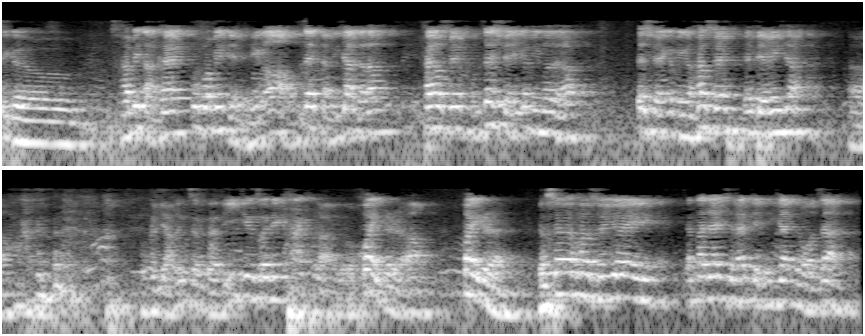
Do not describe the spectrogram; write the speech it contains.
这个还没打开，不方便点评啊，我们再等一下，得了。还有谁？我们再选一个名额得了，再选一个名额，还有谁？来点评一下。啊，杨整的，你已经昨天看过了，换一个人啊，换一个人。有谁？还有谁愿意跟大家一起来点评一下你的网站？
